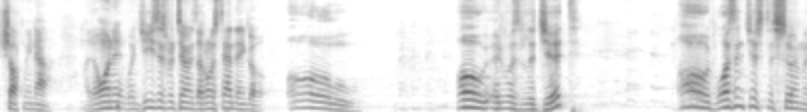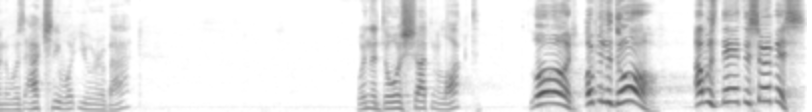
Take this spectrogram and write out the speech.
shock me now. I don't want it, when Jesus returns, I don't want to stand there and go, oh, oh, it was legit? Oh, it wasn't just a sermon, it was actually what you were about? When the door's shut and locked, Lord, open the door. I was there at the service.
